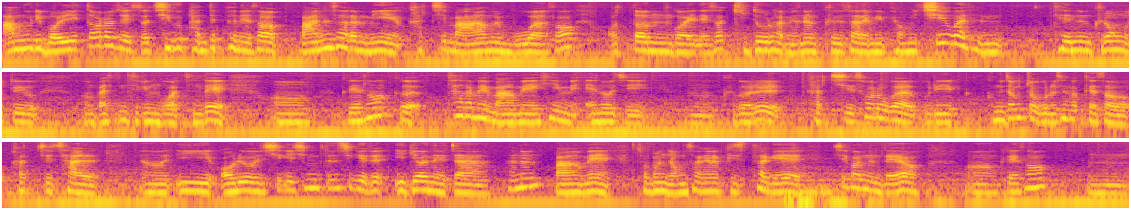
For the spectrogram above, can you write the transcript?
아무리 멀리 떨어져 있어 지구 반대편에서 많은 사람이 같이 마음을 모아서 어떤 거에 대해서 기도를 하면은 그 사람이 병이 치유가 된, 되는 그런 것도 어, 말씀드린 것 같은데 어 그래서 그 사람의 마음의 힘, 에너지 어, 그거를 같이 서로가 우리 긍정적으로 생각해서 같이 잘이 어려운 시기, 힘든 시기를 이겨내자 하는 마음에 저번 영상이랑 비슷하게 찍었는데요. 어, 그래서 음,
